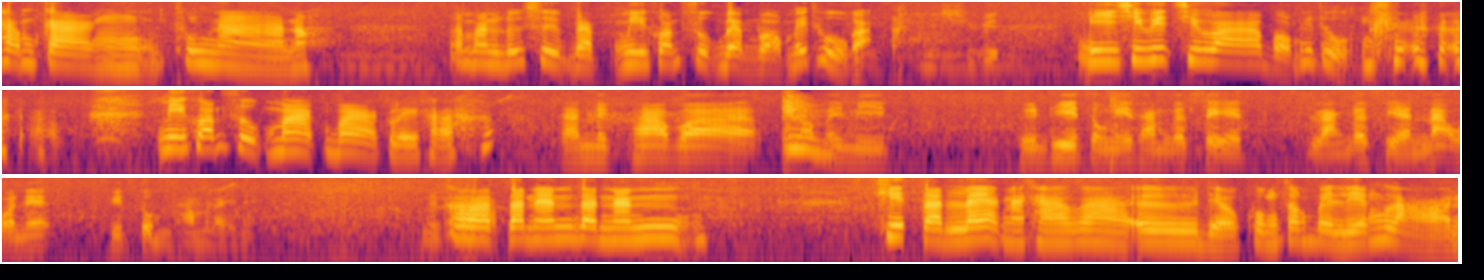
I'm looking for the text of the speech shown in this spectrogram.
ท่ามกลางทุ่งนาเนาะแล้วมันรู้สึกแบบมีความสุขแบบบอกไม่ถูกอะ่ะ มีชีวิต มีชีวิตชีวาบอกไม่ถูกครับมีความสุขมากมากๆเลยค่ะถ้านึกภาพว่าเราไม่มีพื้นที่ตรงนี้ทำเกษตร หลังเกษียณณวันนี้พี่ตุ่มทำอะไรเนี่ยนึกก็ภาพตอนนั้นตอนนั้น คิดตอนแรกนะคะ ว่า เออ เดี๋ยวคงต้องไปเลี้ยงหลาน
